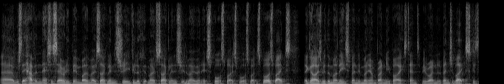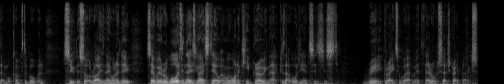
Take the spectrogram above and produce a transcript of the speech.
uh, which they haven't necessarily been by the motorcycle industry. If you look at motorcycle industry at the moment, it's sports bikes, sports bikes, sports bikes. The guys with the money spending money on brand new bikes tend to be riding adventure bikes because they're more comfortable and suit the sort of riding they want to do. So we're rewarding those guys still, and we want to keep growing that because that audience is just really great to work with. They're all such great blokes.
